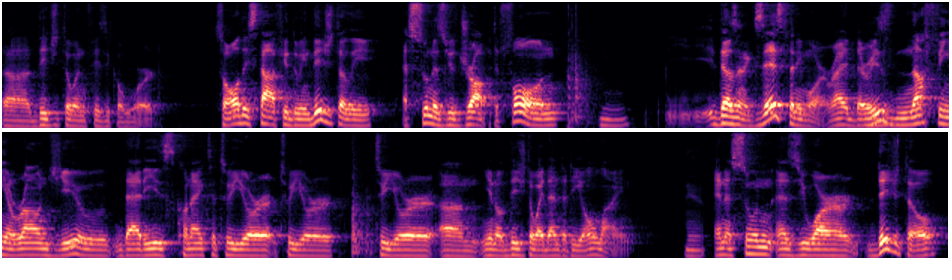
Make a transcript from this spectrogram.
uh, digital and physical world. So all this stuff you're doing digitally, as soon as you drop the phone, it doesn't exist anymore, right? There is nothing around you that is connected to your to your to your um, you know digital identity online. Yeah. And as soon as you are digital,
